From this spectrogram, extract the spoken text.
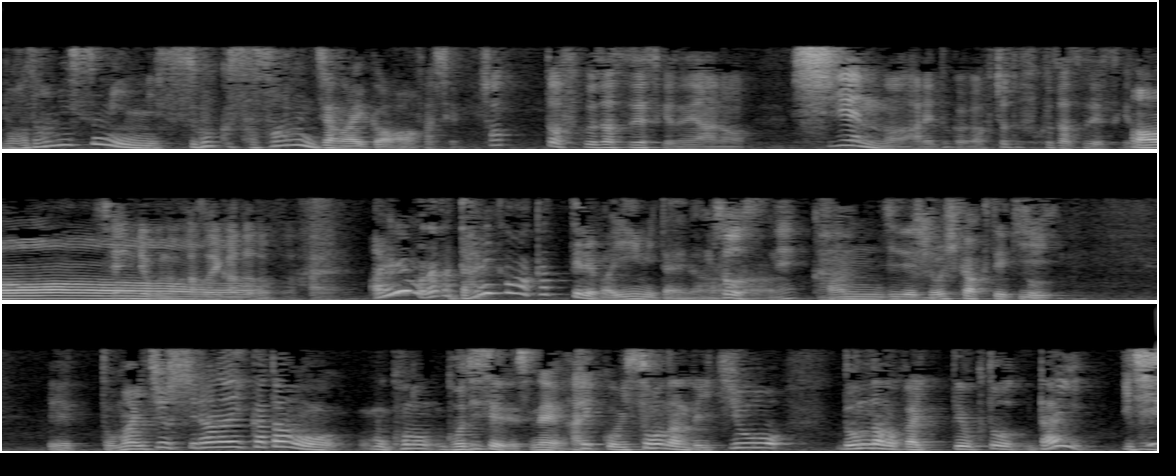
マダミス民にすごく刺さるんじゃないか。確かに。ちょっと複雑ですけどね、あの、支援のあれとかがちょっと複雑ですけあど、ー戦力の数え方とか、はい。あれでもなんか誰か分かってればいいみたいな感じでしょ、うん比較的。えっと、まあ一応知らない方も、もうこのご時世ですね、はい結構いそうなんで、一応どんなのか言っておくと、第一一時、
